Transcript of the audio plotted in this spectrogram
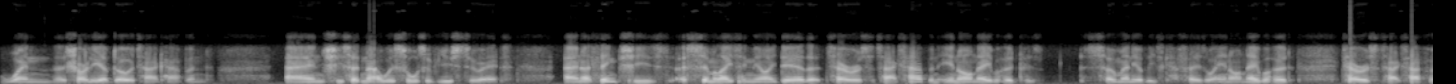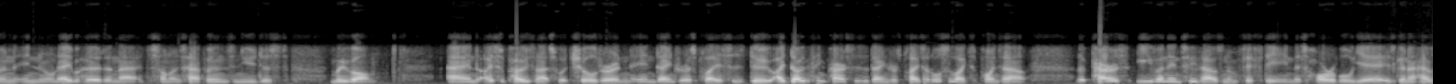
when the Charlie Hebdo attack happened, and she said now we're sort of used to it. And I think she's assimilating the idea that terrorist attacks happen in our neighborhood because so many of these cafes are in our neighborhood. Terrorist attacks happen in your neighborhood, and that sometimes happens, and you just move on. And I suppose that's what children in dangerous places do. I don't think Paris is a dangerous place. I'd also like to point out that Paris, even in 2015, this horrible year, is going to have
